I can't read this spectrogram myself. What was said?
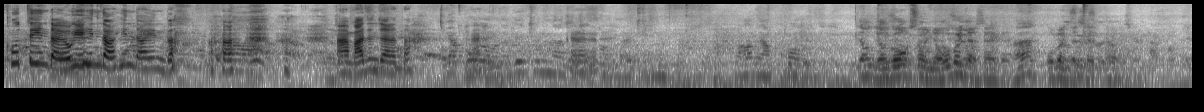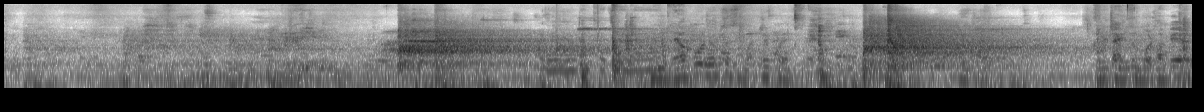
코트 힌다 여기 힌다 힌다 힌다. 아 맞은 줄 알았다. 툴이나 그래 그래 아파 이거 없으면 이제 5번 때 써야 돼 어? 5번 때 써야 돼 내가 볼이 없었으면 어쩔 뻔했어 진짜 있는 볼다 빼야 돼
